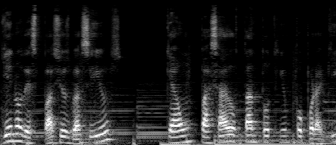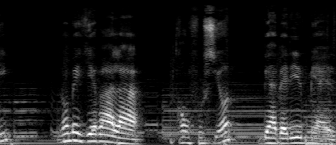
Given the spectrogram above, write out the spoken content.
lleno de espacios vacíos que aún pasado tanto tiempo por aquí no me lleva a la confusión de adherirme a él.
